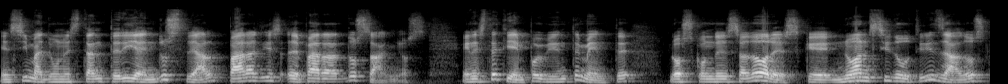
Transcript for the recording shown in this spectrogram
encima de una estantería industrial para, eh, para dos años. En este tiempo, evidentemente, los condensadores que no han sido utilizados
